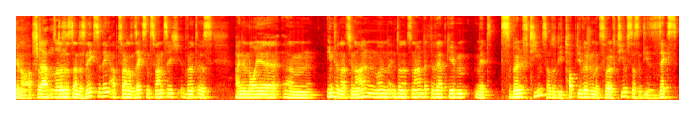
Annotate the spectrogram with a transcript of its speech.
Genau, ab starten soll. Das ist dann das nächste Ding. Ab 2026 wird es eine neue ähm, internationalen, neuen internationalen Wettbewerb geben mit zwölf Teams, also die Top Division mit zwölf Teams. Das sind die sechs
